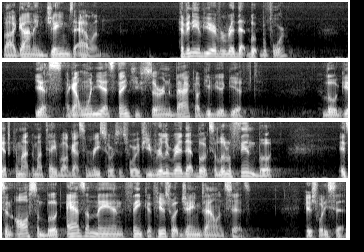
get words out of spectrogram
by a guy named James Allen. Have any of you ever read that book before? Yes, I got one yes. Thank you, sir, in the back. I'll give you a gift. A little gift. Come out to my table. I've got some resources for you. If you've really read that book, it's a little thin book. It's an awesome book. As a man thinketh. Here's what James Allen says. Here's what he said.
